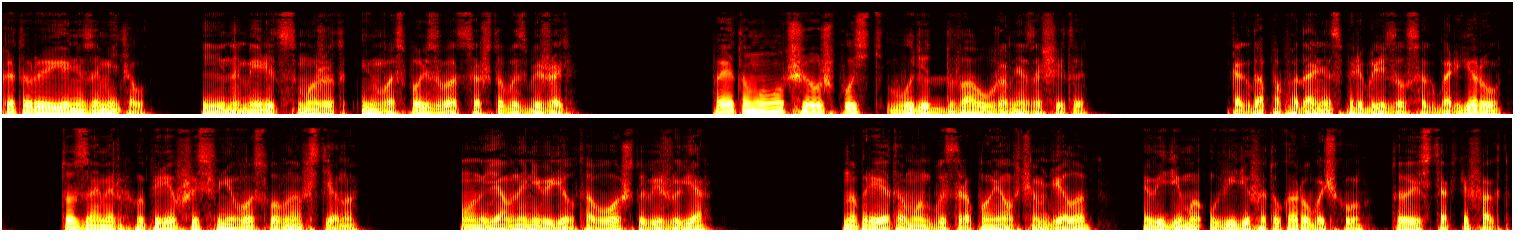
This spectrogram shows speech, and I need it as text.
которые я не заметил, и намерец сможет им воспользоваться, чтобы сбежать. Поэтому лучше уж пусть будет два уровня защиты. Когда попаданец приблизился к барьеру, то замер, уперевшись в него словно в стену. Он явно не видел того, что вижу я. Но при этом он быстро понял, в чем дело, видимо, увидев эту коробочку, то есть артефакт.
